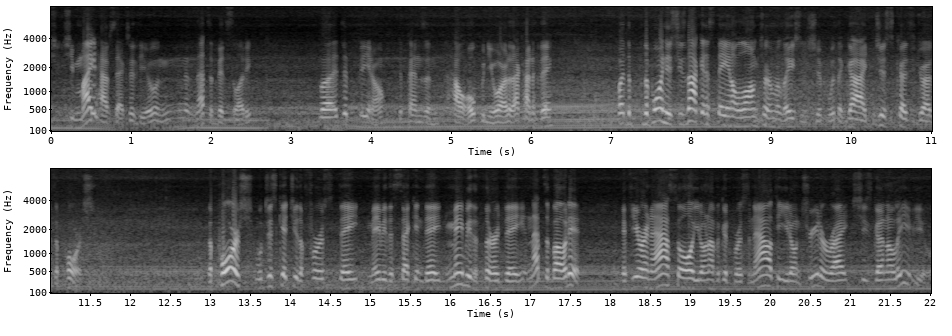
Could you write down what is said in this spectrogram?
She, she might have sex with you, and that's a bit slutty. But it, you know, depends on how open you are to that kind of thing. But the, the point is, she's not going to stay in a long-term relationship with a guy just because he drives a Porsche. The Porsche will just get you the first date, maybe the second date, maybe the third date, and that's about it. If you're an asshole, you don't have a good personality, you don't treat her right, she's going to leave you.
